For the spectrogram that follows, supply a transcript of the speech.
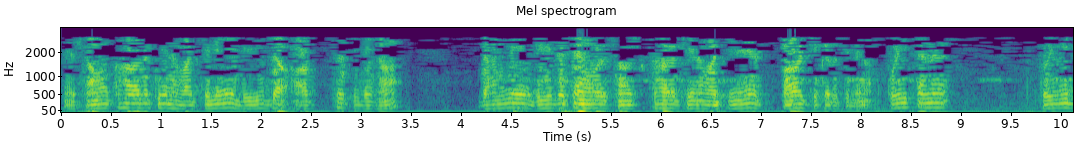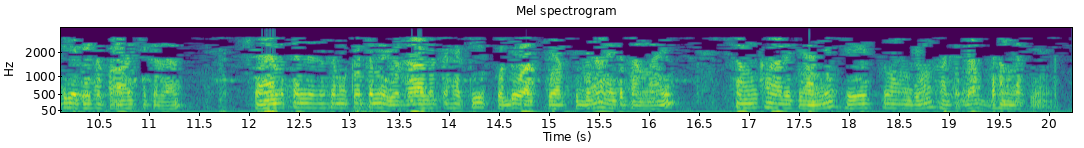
මේ සංඛාර කියන වචනේ විවිධ අර්ථ තිබෙනවා. ධර්මයේ විවිධ තැන්වල සංස්කාර කියන වචනය පාවිච්චි කර තිබෙනවා. කොයි තැන කොයි විදිහට ඒක පාවිච්චි කළා සෑම තැනකටම යොදාගත හැකි පොදු අර්ථයක් තිබෙනවා. ඒක තමයි සංඛාර කියන්නේ හේතුන්ගෙන් හටගත් ධර්ම කියන එක.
